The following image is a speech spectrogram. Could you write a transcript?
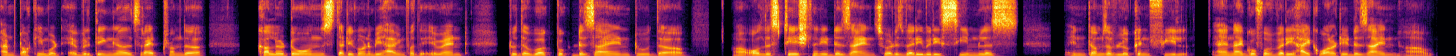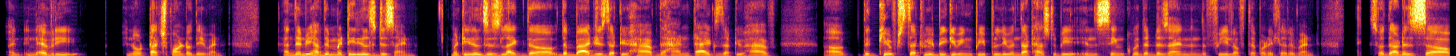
i'm talking about everything else right from the color tones that you're going to be having for the event to the workbook design to the uh, all the stationery design. So it is very very seamless in terms of look and feel. And i go for very high quality design uh, in, every you know touch point of the event. And then we have the materials design. Materials is like the the badges that you have the hand tags that you have uh, the gifts that we'll be giving people even that has to be in sync with the design and the feel of the particular event. So that is uh,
